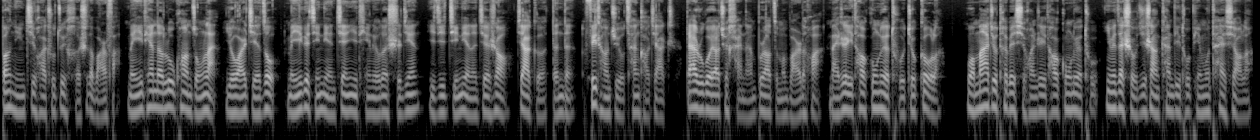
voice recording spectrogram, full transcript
帮您计划出最合适的玩法。每一天的路况总览、游玩节奏、每一个景点建议停留的时间，以及景点的介绍、价格等等，非常具有参考价值。大家如果要去海南，不知道怎么玩的话，买这一套攻略图就够了。我妈就特别喜欢这一套攻略图，因为在手机上看地图屏幕太小了，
